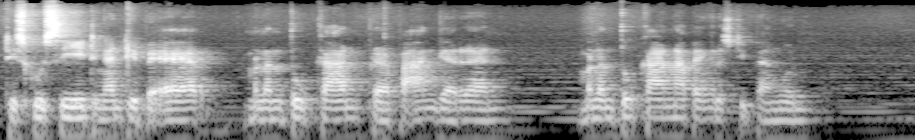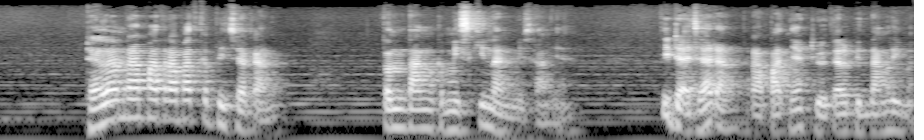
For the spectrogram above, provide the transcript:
diskusi dengan DPR, menentukan berapa anggaran, menentukan apa yang harus dibangun. Dalam rapat-rapat kebijakan tentang kemiskinan misalnya, tidak jarang rapatnya di hotel bintang 5.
